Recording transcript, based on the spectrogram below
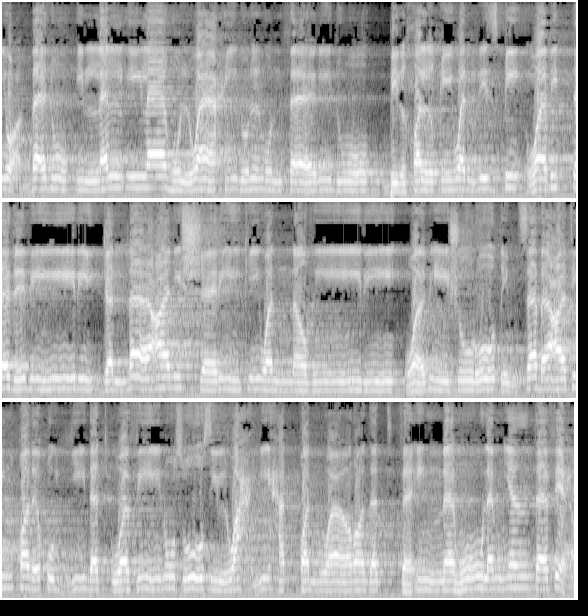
يعبد إلا الإله الواحد المنفرد بالخلق والرزق وبالتدبير جل عن الشريك والنظير. وبشروط سبعة قد قيدت وفي نصوص الوحي حقا واردت. فإنه لم ينتفع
